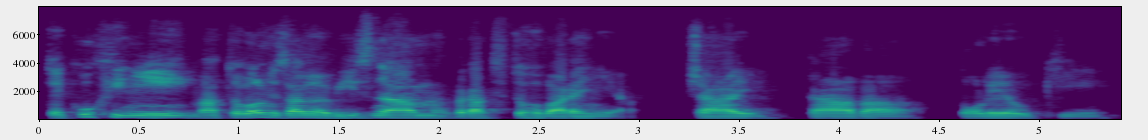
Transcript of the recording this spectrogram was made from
V tej kuchyni má to veľmi zaujímavý význam v rámci toho varenia. Čaj, káva, polievky,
